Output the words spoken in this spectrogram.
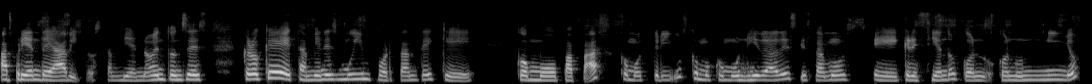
aprende hábitos también, ¿no? Entonces, creo que también es muy importante que como papás, como tribus, como comunidades que estamos eh, creciendo con, con un niño,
